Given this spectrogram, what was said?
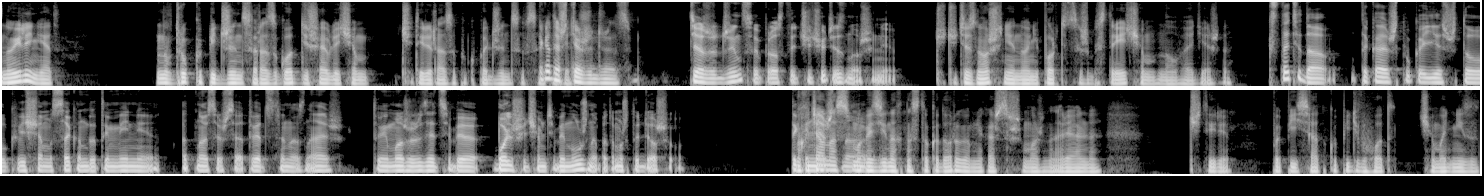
Ну или нет. Ну вдруг купить джинсы раз в год дешевле, чем четыре раза покупать джинсы в Так это же секонде. те же джинсы. Те же джинсы, просто чуть-чуть изношенные. Чуть-чуть изношеннее, но они портятся же быстрее, чем новая одежда. Кстати, да, такая штука есть, что к вещам из секонда ты менее относишься ответственно, знаешь. Ты можешь взять себе больше, чем тебе нужно, потому что дешево. Ты, ну, хотя у нас в конечно, магазинах настолько дорого, мне кажется, что можно реально 4 по 50 купить в год, чем одни за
